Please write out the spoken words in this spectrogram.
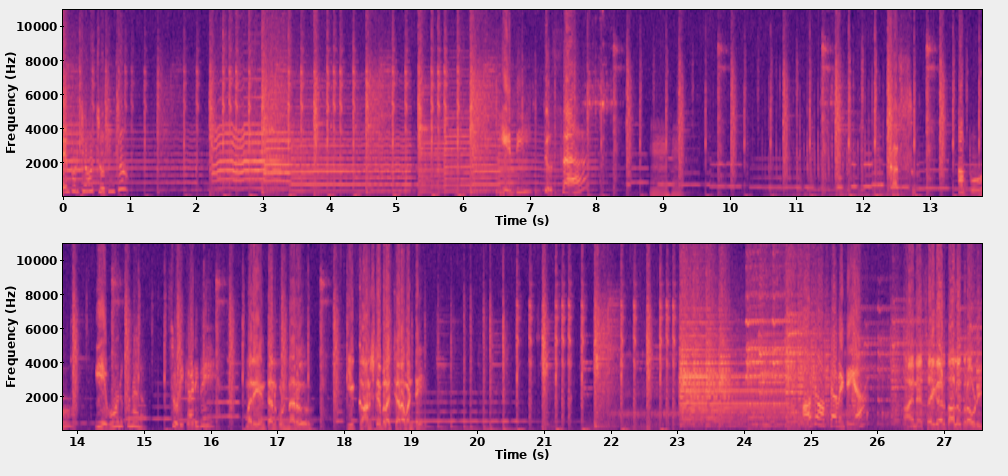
నువ్వేం పుడిచావో చూపించు. ఏంటి చూసా. కస్సు. అబ్బో ఏమో అనుకున్నాను. సుడిగాడివే. మరి ఏంటనుకుంటున్నారు? ఈ కానిస్టేబుల్ వచ్చారావంటే ఆటో ఆపుతావేంటయ్యా? ఆయన ఎస్ఐ గారి తాలూకు రౌడీ.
